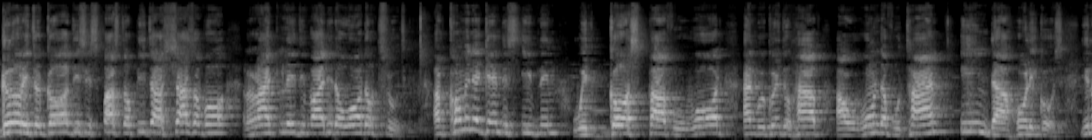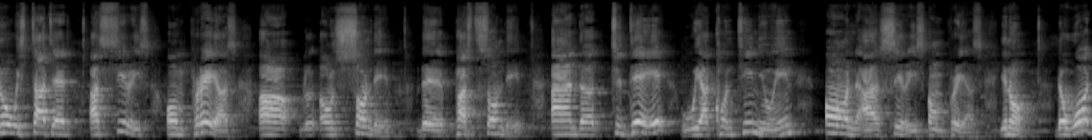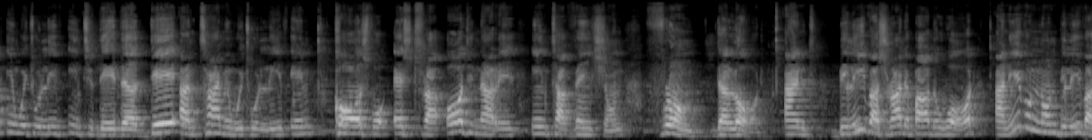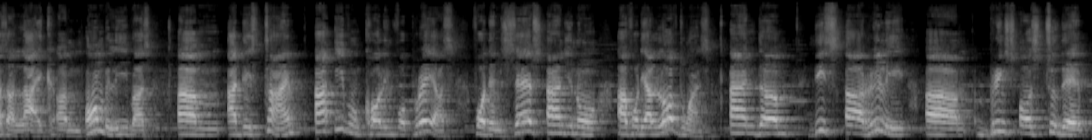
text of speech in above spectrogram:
Glory to God. This is Pastor Peter Asiazobor, rightly divided the word of truth. I'm coming again this evening with God's powerful word, and we're going to have a wonderful time in the Holy Ghost. You know, we started a series on prayers uh, on Sunday, the past Sunday, and uh, today we are continuing on our series on prayers. You know, the world in which we live in today, the day and time in which we live in, calls for extraordinary intervention from the Lord. And believers round about the world, and even non believers alike, um, unbelievers um, at this time, are even calling for prayers for themselves and, you know, uh, for their loved ones. And um, this uh, really um, brings us to the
